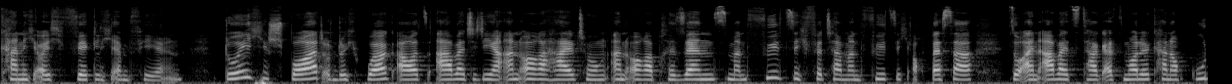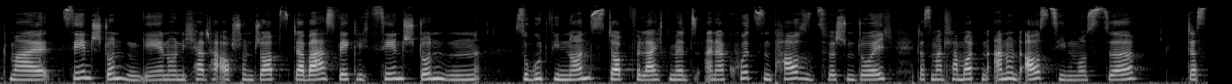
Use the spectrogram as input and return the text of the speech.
kann ich euch wirklich empfehlen durch Sport und durch Workouts arbeitet ihr an eurer Haltung, an eurer Präsenz. Man fühlt sich fitter, man fühlt sich auch besser. So ein Arbeitstag als Model kann auch gut mal zehn Stunden gehen. Und ich hatte auch schon Jobs, da war es wirklich zehn Stunden so gut wie nonstop, vielleicht mit einer kurzen Pause zwischendurch, dass man Klamotten an- und ausziehen musste. Das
